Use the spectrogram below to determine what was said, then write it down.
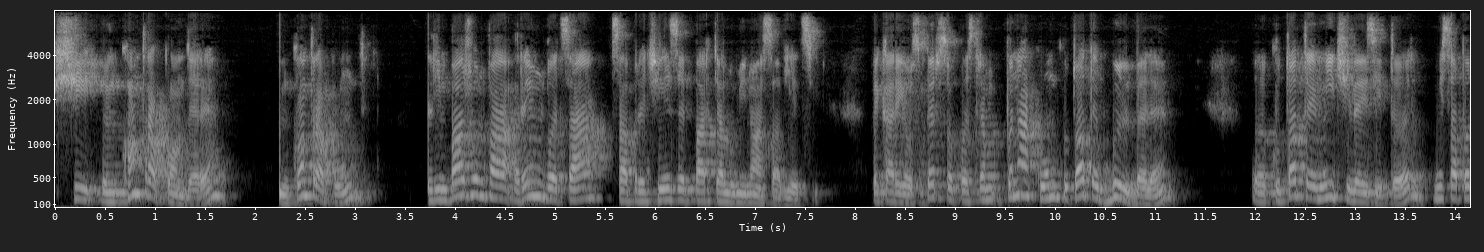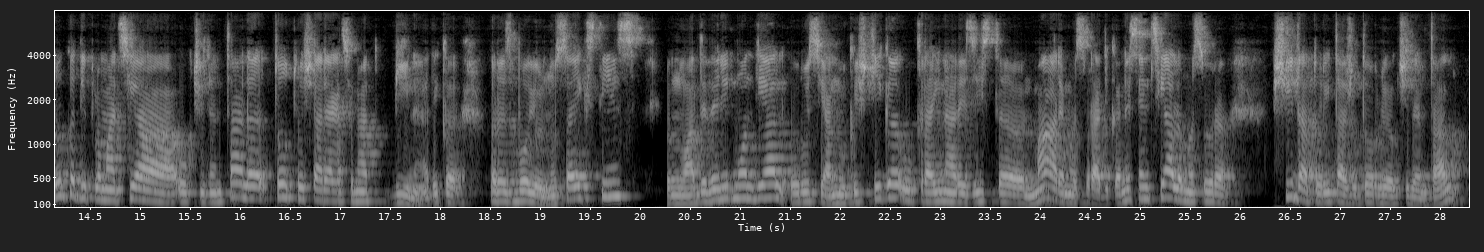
și, în contrapondere, în contrapunct, limbajul va reînvăța să aprecieze partea luminoasă a vieții, pe care eu sper să o păstrăm până acum cu toate bâlbele Uh, cu toate micile ezitări, mi s-a părut că diplomația occidentală totuși a reacționat bine. Adică războiul nu s-a extins, nu a devenit mondial, Rusia nu câștigă, Ucraina rezistă în mare măsură, adică în esențială măsură și datorită ajutorului occidental.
